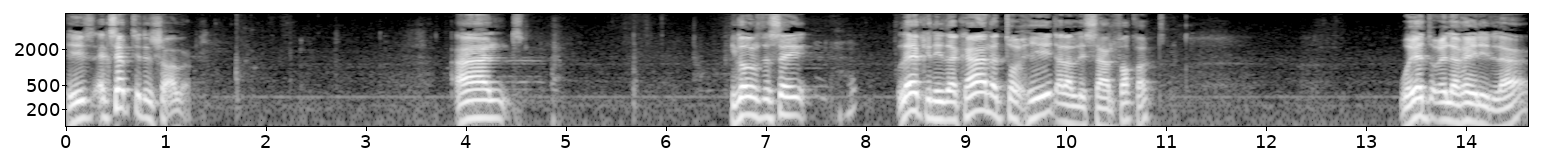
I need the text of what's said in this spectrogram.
is accepted inshallah. And he goes to say لكن إذا كان التوحيد على اللسان فقط ويدعو إلى غير الله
